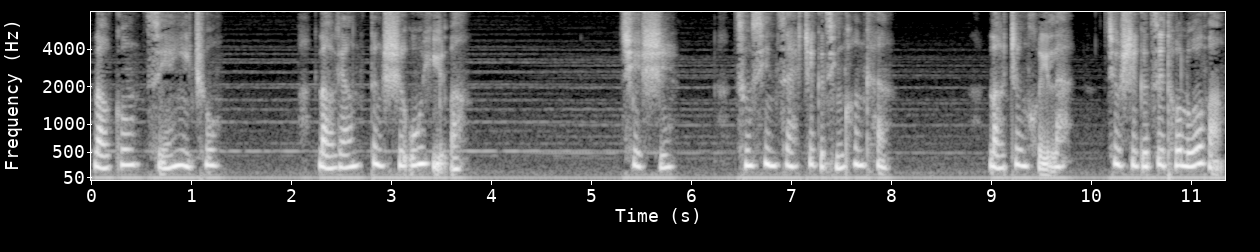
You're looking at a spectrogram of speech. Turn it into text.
老公此言一出，老梁顿时无语了。确实。从现在这个情况看，老郑回来就是个自投罗网。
